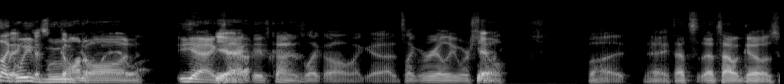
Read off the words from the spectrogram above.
like we've moved gone on. Yeah, exactly. It's kind of like, oh my god, it's like really we're Yeah. still. But hey, that's that's how it goes.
